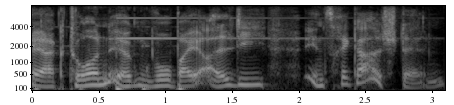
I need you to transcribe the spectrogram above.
Reaktoren irgendwo bei Aldi ins Regal stellen.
